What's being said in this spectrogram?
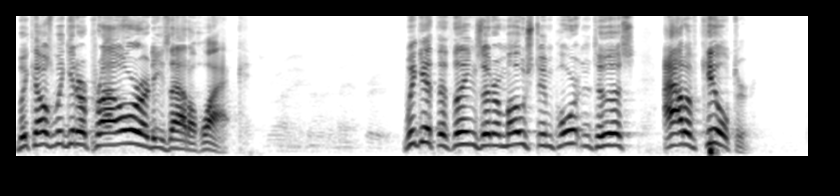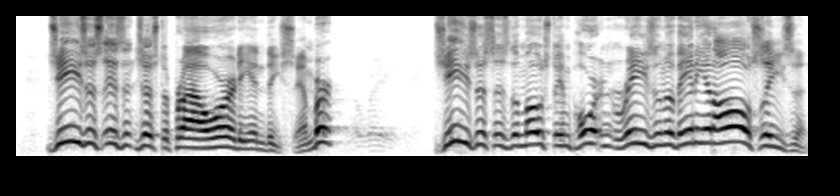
because we get our priorities out of whack. We get the things that are most important to us out of kilter. Jesus isn't just a priority in December. Jesus is the most important reason of any and all season.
